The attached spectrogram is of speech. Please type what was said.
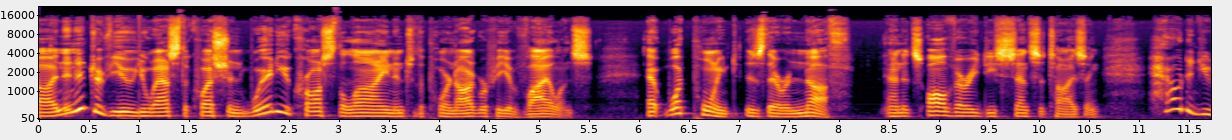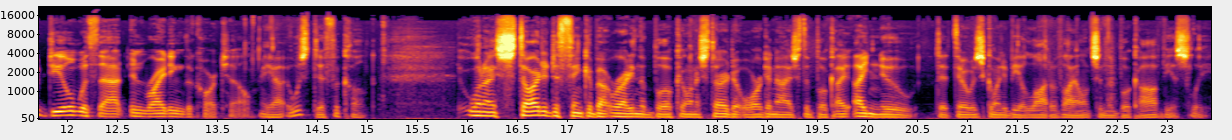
Uh, in an interview, you asked the question where do you cross the line into the pornography of violence? At what point is there enough? And it's all very desensitizing. How did you deal with that in writing The Cartel? Yeah, it was difficult when I started to think about writing the book and when I started to organize the book, I, I knew that there was going to be a lot of violence in the book, obviously.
